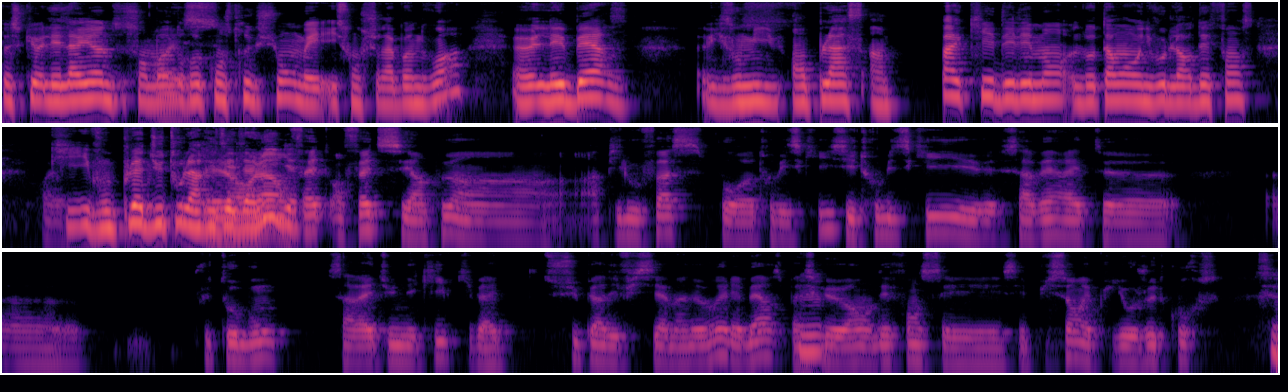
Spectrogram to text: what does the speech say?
parce que les Lions sont en mode Ouais, reconstruction, mais ils sont sur la bonne voie. Euh, les Bears, ils ont mis en place un paquet d'éléments, notamment au niveau de leur défense, Ouais. qui vont plus être du tout la risée de la là, ligue. En fait, en fait c'est un peu un, un pile ou face pour euh, Trubisky. Si Trubisky s'avère être euh, plutôt bon, ça va être une équipe qui va être super difficile à manœuvrer, les Bears, parce Mm. qu'en défense, c'est puissant. Et puis au jeu de course, C'est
